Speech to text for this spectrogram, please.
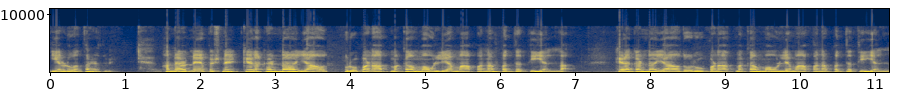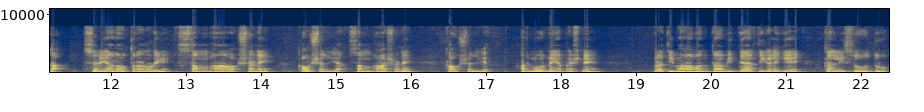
ಎರಡು ಅಂತ ಹೇಳಿದ್ವಿ ಹನ್ನೆರಡನೆಯ ಪ್ರಶ್ನೆ, ಕೆಳಕಂಡ ಯಾವ ರೂಪಣಾತ್ಮಕ ಮೌಲ್ಯಮಾಪನ ಪದ್ಧತಿ ಅಲ್ಲ ಕೆಳಕಂಡ ಯಾವುದು ರೂಪಣಾತ್ಮಕ ಮೌಲ್ಯಮಾಪನ ಪದ್ಧತಿ ಅಲ್ಲ ಸರಿಯಾದ ಉತ್ತರ ನೋಡಿ. ಸಂಭಾಷಣೆ ಕೌಶಲ್ಯ. ಸಂಭಾಷಣೆ ಕೌಶಲ್ಯ. ಹದಿಮೂರನೆಯ ಪ್ರಶ್ನೆ. ಪ್ರತಿಭಾವಂತ ವಿದ್ಯಾರ್ಥಿಗಳಿಗೆ ಕಲಿಸುವುದು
